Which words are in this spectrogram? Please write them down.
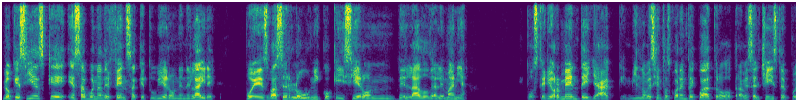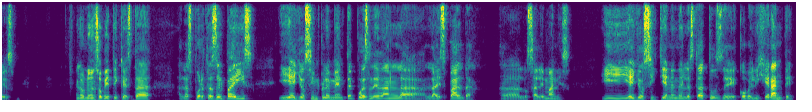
Lo que sí es que esa buena defensa que tuvieron en el aire, pues va a ser lo único que hicieron del lado de Alemania. Posteriormente, ya en 1944, otra vez el chiste, pues la Unión Soviética está a las puertas del país y ellos simplemente pues le dan la, la espalda a los alemanes. Y ellos sí tienen el estatus de cobeligerante,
